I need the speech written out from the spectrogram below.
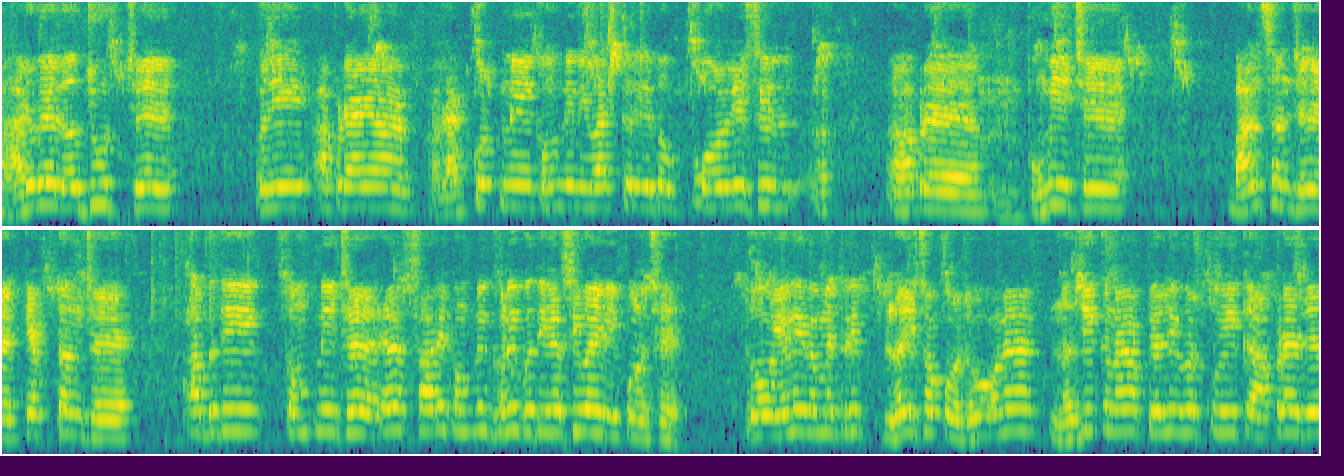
હાર્વેલ અજૂત છે પછી આપણે અહીંયા રાજકોટની કંપનીની વાત કરીએ તો પોલિસિલ આપણે ભૂમિ છે, બાલસન છે, કેપ્ટન છે, આ બધી કંપની છે, એ સારી કંપની ઘણી બધી એ સિવાયની પણ છે. તો એની તમે ટ્રીપ લઈ શકો છો અને નજીકના પહેલી વસ્તુ એ કે આપણે જે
